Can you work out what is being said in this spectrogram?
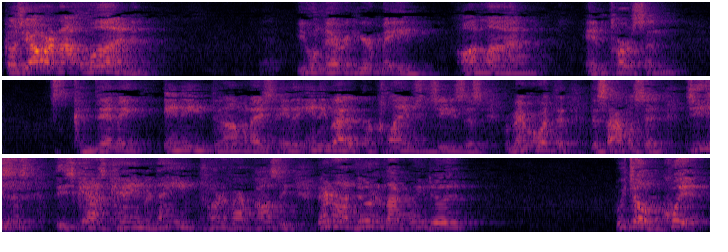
because y'all are not one. You will never hear me online, in person, condemning any denomination, anybody that proclaims Jesus. Remember what the disciples said. Jesus, these guys came and they ain't part of our posse. They're not doing it like we do it. We told them quit.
